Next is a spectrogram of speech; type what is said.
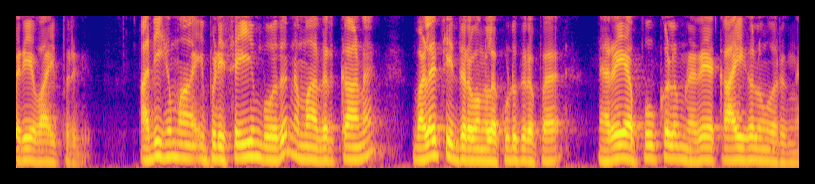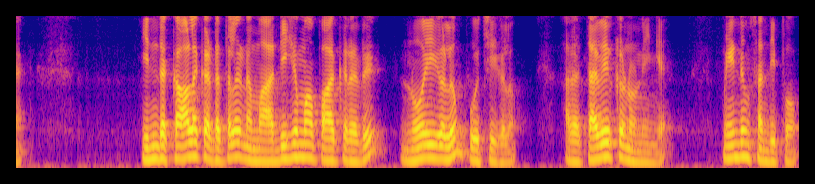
பெரிய வாய்ப்பு இருக்குது அதிகமாக இப்படி செய்யும்போது நம்ம அதற்கான வளர்ச்சி திரவங்களை கொடுக்குறப்ப நிறைய பூக்களும் நிறைய காய்களும் வருங்க. இந்த காலகட்டத்தில் நம்ம அதிகமாக பார்க்குறது நோய்களும் பூச்சிகளும். அதை தவிர்க்கணும் நீங்கள் மீண்டும் சந்திப்போம்.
